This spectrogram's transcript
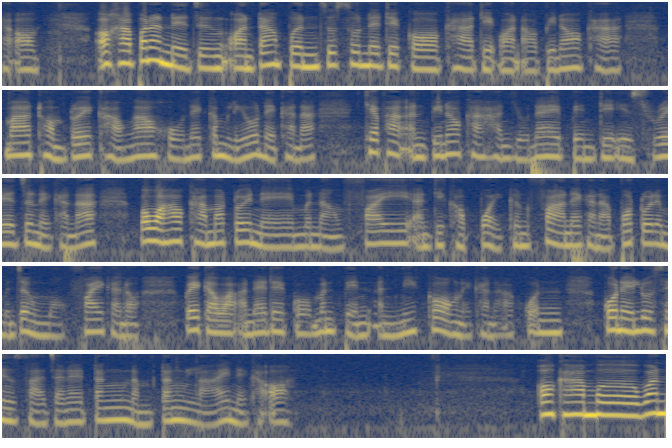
ค่ะอ๋ออ๋อค่ะเพราะนั้นเนี่ยจึงอ่อนตั้งเปิ้นสุดๆในเดกอค่ะเด็กอ่อนเอาพี่น้องค่ะ มาถ่อมด้วยข่าวงาโหในกำเหลียวในค่ะนะแค่พังอันพี่น้องค่ะหันอยู่ในเป็นดีอิสราเอลจังไหนค่ะนะเพราะว่าเฮาค่ะมาด้วยในมันหนังไฟอันที่เขาปล่อยขึ้นฟ้าในค่ะนะปอดด้วยเหมือนจังหมอกไฟค่ะเนาะก็กะว่าอันนี้ได้ก็มันเป็นอันมีกล้องในค่ะนะคนก็ในรูเซนสาจะในตั้งนำตั้งหลายเนี่ยค่ะอ๋อ ออค่ะเมื่อวัน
